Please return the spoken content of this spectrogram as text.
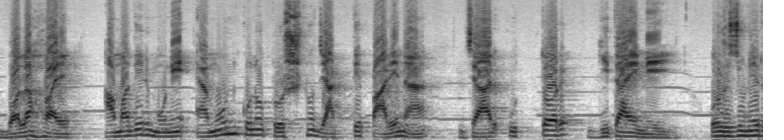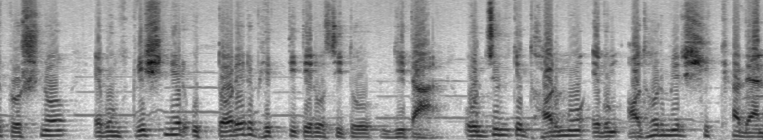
বলা হয়, আমাদের মনে এমন কোনো প্রশ্ন জাগতে পারে না যার উত্তর গীতায় নেই। অর্জুনের প্রশ্ন এবং কৃষ্ণের উত্তরের ভিত্তিতে রচিত গীতা। অর্জুনকে ধর্ম এবং অধর্মের শিক্ষা দেন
